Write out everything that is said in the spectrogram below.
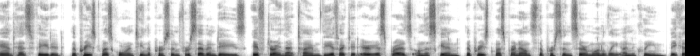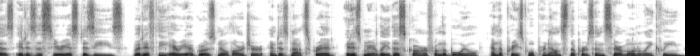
and has faded, the priest must quarantine the person for seven days. If during that time the affected area spreads on the skin, the priest must pronounce the person ceremonially unclean, because it is a serious disease. But if the area grows no larger and does not spread, it is merely the scar from the boil, and the priest will pronounce the person ceremonially clean.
